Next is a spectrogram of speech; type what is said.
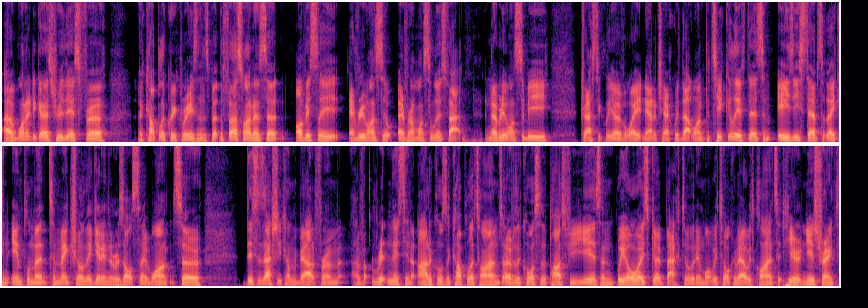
I wanted to go through this for a couple of quick reasons, but the first one is that obviously everyone everyone wants to lose fat. Nobody wants to be drastically overweight Now to check with that one, particularly if there's some easy steps that they can implement to make sure they're getting the results they want. So this has actually come about from I've written this in articles a couple of times over the course of the past few years, and we always go back to it in what we talk about with clients at here at New Strength.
